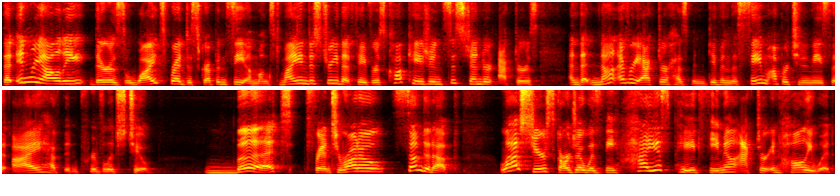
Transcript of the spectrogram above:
that in reality, there is a widespread discrepancy amongst my industry that favors Caucasian cisgendered actors and that not every actor has been given the same opportunities that I have been privileged to. But Fran Tirado summed it up. Last year, ScarJo was the highest paid female actor in Hollywood,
